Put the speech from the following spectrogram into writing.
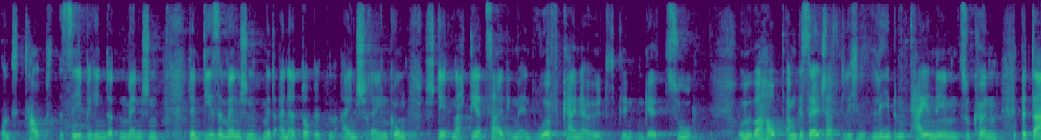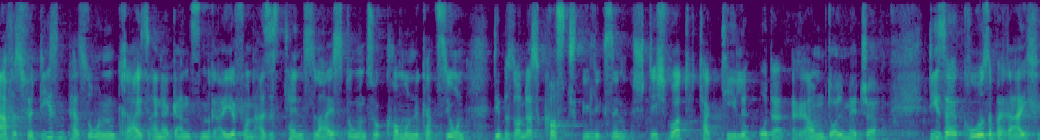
und taubsehbehinderten Menschen. Denn diese Menschen mit einer doppelten Einschränkung steht nach derzeitigem Entwurf kein erhöhtes Blindengeld zu. Um überhaupt am gesellschaftlichen Leben teilnehmen zu können, bedarf es für diesen Personenkreis einer ganzen Reihe von Assistenzleistungen zur Kommunikation, die besonders kostspielig sind, Stichwort taktile oder Raumdolmetscher. Dieser große Bereich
